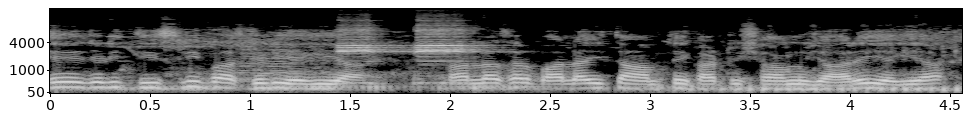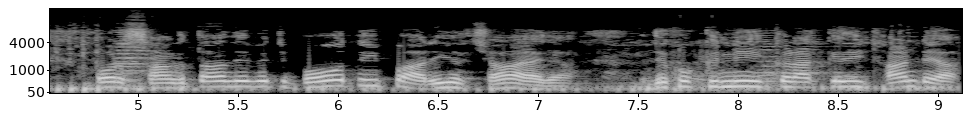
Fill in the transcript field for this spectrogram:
ਇਹ ਜਿਹੜੀ ਤੀਸਰੀ ਬੱਸ ਜਿਹੜੀ ਹੈਗੀ ਆ, ਸਾਲਾਸਰ ਬਾਲਾ ਜੀ ਧਾਮ ਤੇ ਖਾਟੂ ਸ਼ਾਮ ਨੂੰ ਜਾ ਰਹੀ ਹੈਗੀ ਆ। ਔਰ ਸੰਗਤਾਂ ਦੇ ਵਿੱਚ ਬਹੁਤ ਹੀ ਭਾਰੀ ਉਤਸ਼ਾਹ ਹੈਗਾ। ਦੇਖੋ ਕਿੰਨੀ ਕੜਾਕੇ ਦੀ ਠੰਡ ਆ।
